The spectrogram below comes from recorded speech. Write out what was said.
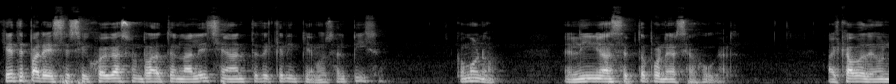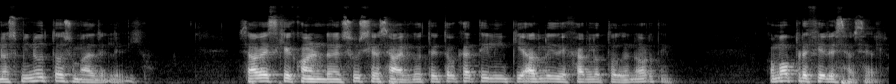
¿Qué te parece si juegas un rato en la leche antes de que limpiemos el piso? ¿Cómo no? El niño aceptó ponerse a jugar. Al cabo de unos minutos su madre le dijo, Sabes que cuando ensucias algo te toca a ti limpiarlo y dejarlo todo en orden. ¿Cómo prefieres hacerlo?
